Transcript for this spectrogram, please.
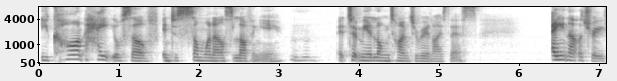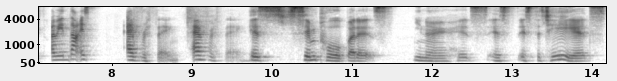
You can't hate yourself into someone else loving you. It took me a long time to realize this. Ain't that the truth? I mean, that is everything, everything. It's simple, but it's you know, it's it's it's the tea. It's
